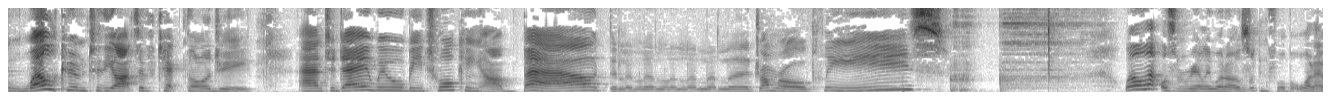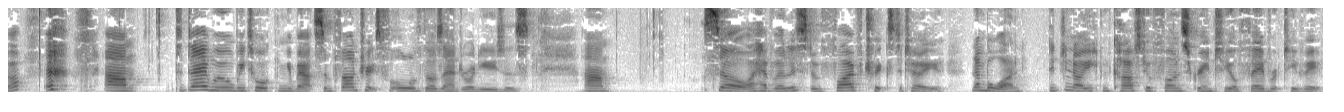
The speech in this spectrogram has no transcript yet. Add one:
welcome to the Arts of Technology. And today we will be talking about drum roll, please. Well, that wasn't really what I was looking for, but whatever. um, today we will be talking about some phone tricks for all of those Android users. Um, so I have a list of five tricks to tell you. Number one, did you know you can cast your phone screen to your favorite TV?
